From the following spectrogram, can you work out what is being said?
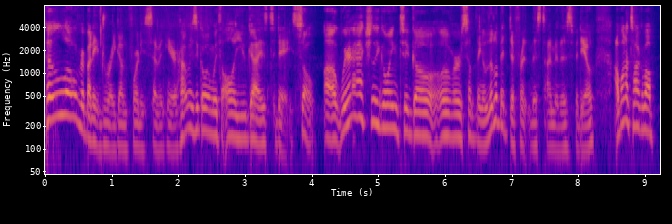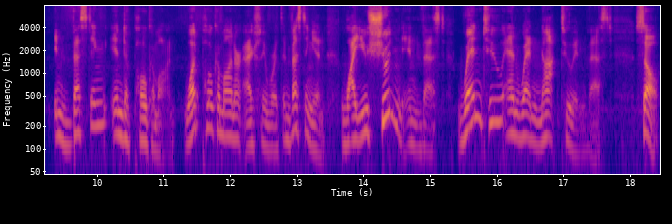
Hello everybody, Dregun47 here. How is it going with all you guys today? So, uh, we're actually going to go over something a little bit different this time in this video. I want to talk about investing into Pokemon. What Pokemon are actually worth investing in, why you shouldn't invest, when to and when not to invest. So,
